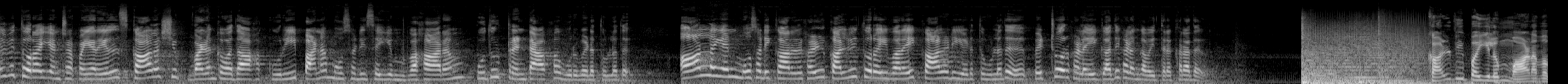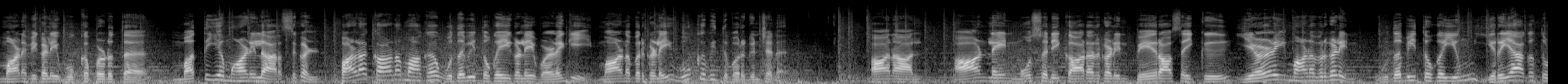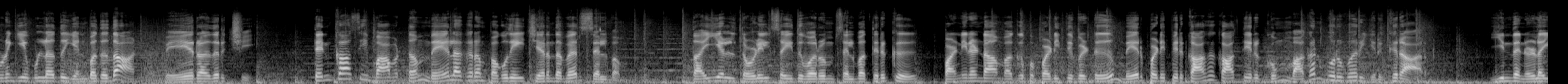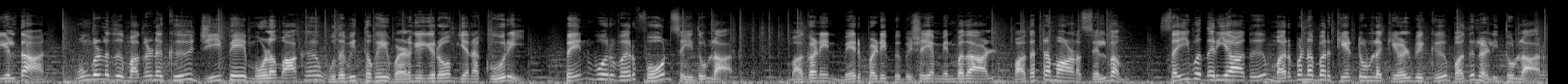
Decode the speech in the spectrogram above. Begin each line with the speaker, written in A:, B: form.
A: கல்வித்துறை என்ற பெயரில் ஸ்காலர்ஷிப் வழங்குவதாக கூறி பண மோசடி செய்யும் விவகாரம் புது ட்ரெண்டாக உருவெடுத்துள்ளது. ஆன்லைன் மோசடிக்காரர்கள் கல்வித்துறை வரை காலடி எடுத்துள்ளது பெற்றோர்களை கதிகலங்க வைத்திருக்கிறது.
B: கல்வி பயிலும் மாணவ மாணவிகளை ஊக்கப்படுத்த மத்திய மாநில அரசுகள் பல காலமாக உதவித் தொகைகளை வழங்கி மாணவர்களை ஊக்குவித்து வருகின்றன ஆனால் ஆன்லைன் மோசடிக்காரர்களின் பேராசைக்கு ஏழை மாணவர்களின் உதவித்தொகையும் இரையாக தொடங்கியுள்ளது என்பதுதான் பேரதிர்ச்சி. தென்காசி மாவட்டம் மேலகரம் பகுதியைச் சேர்ந்தவர் செல்வம். தையல் தொழில் செய்து வரும் செல்வத்திற்கு பன்னிரெண்டாம் வகுப்பு படித்துவிட்டு மேற்படிப்பிற்காக காத்திருக்கும் மகன் ஒருவர் இருக்கிறார். இந்த நிலையில்தான் உங்களது மகனுக்கு ஜிபே மூலமாக உதவித்தொகை வழங்குகிறோம் என கூறி பெண் ஒருவர் போன் செய்துள்ளார். மகனின் மேற்படிப்பு விஷயம் என்பதால் பதட்டமான செல்வம் செய்வதறியாது மர்ம நபர் கேட்டுள்ள கேள்விக்கு பதில் அளித்துள்ளார்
